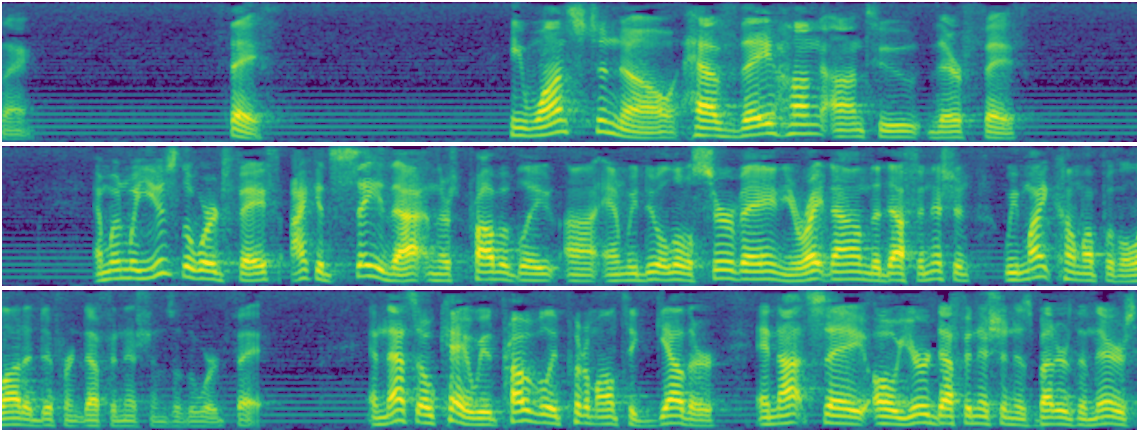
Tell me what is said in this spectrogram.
thing faith. He wants to know have they hung on to their faith? And when we use the word faith, I could say that, and there's probably, uh, and we do a little survey and you write down the definition, we might come up with a lot of different definitions of the word faith. And that's okay. We'd probably put them all together and not say, oh, your definition is better than theirs,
